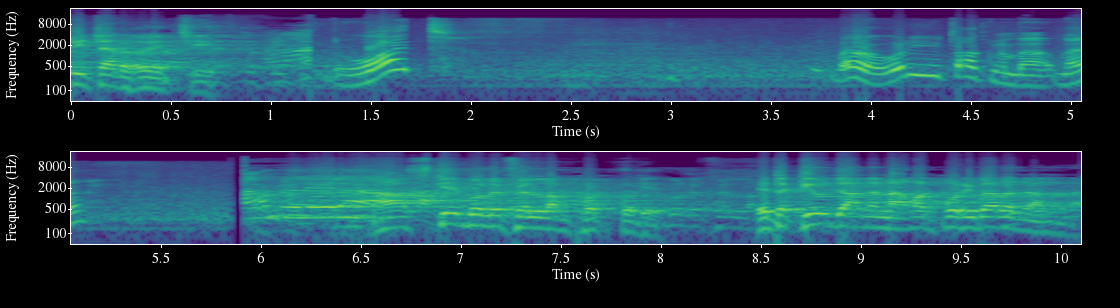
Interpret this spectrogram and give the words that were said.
টিচার হয়েছি What? Bro, what are you talking about, man? আজকে বলে ফেললাম ফট করে এটা কেউ জানে না আমার পরিবারও জানে না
